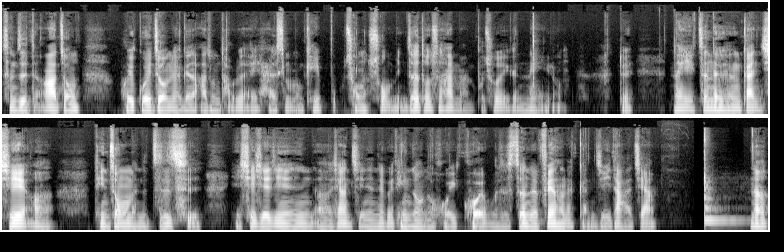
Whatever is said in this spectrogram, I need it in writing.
甚至等阿忠回归之后，我们再跟阿忠讨论，哎，还有什么可以补充说明？这都是还蛮不错的一个内容。对，那也真的很感谢啊，听众们的支持，也谢谢今天啊，像今天这个听众的回馈，我是真的非常的感激大家。那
